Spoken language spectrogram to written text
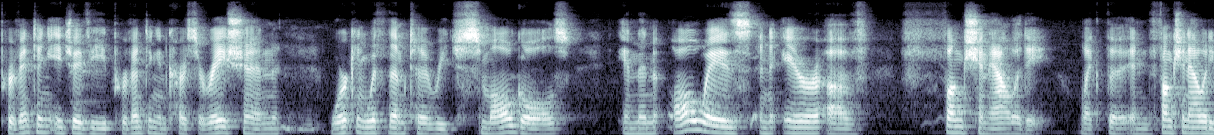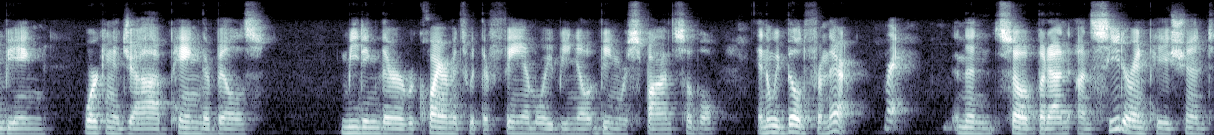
preventing HIV, preventing incarceration, mm-hmm. working with them to reach small goals, and then always an air of functionality, like the and functionality being working a job, paying their bills, meeting their requirements with their family, being being responsible, and then we build from there. Right. And then so, but on on Cedar inpatient,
